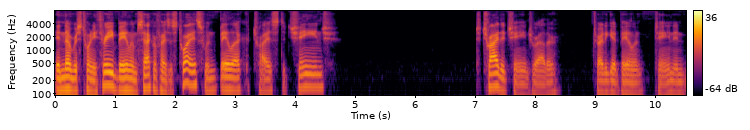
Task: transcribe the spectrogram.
In Numbers 23, Balaam sacrifices twice when Balak tries to change, to try to change, rather, try to get Balaam chained. And,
